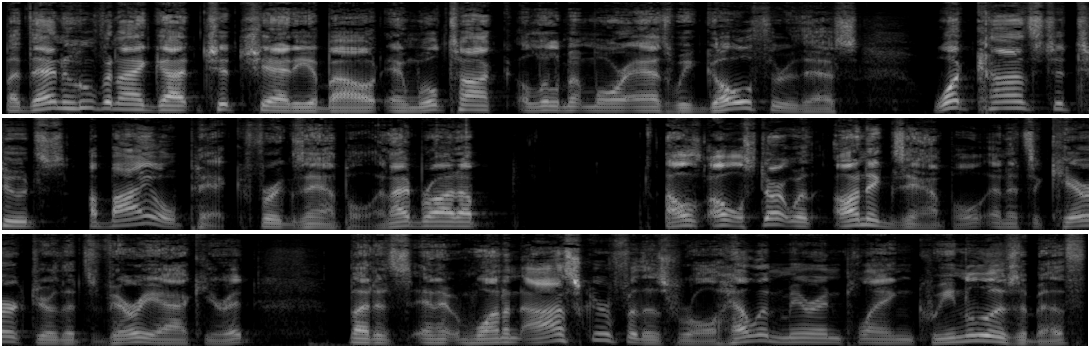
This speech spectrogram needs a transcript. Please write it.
But then Hoove and I got chit chatty about, and we'll talk a little bit more as we go through this, what constitutes a biopic, for example. And I brought up, I'll, I'll start with an example, and it's a character that's very accurate, but it's, and it won an Oscar for this role. Helen Mirren playing Queen Elizabeth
